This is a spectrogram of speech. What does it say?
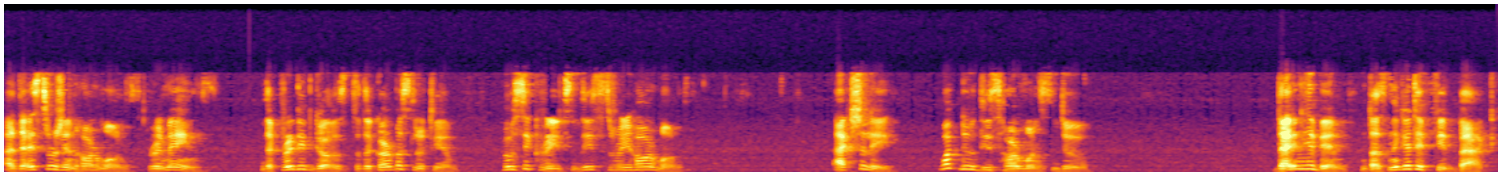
and the estrogen hormones remains. The credit goes to the corpus luteum, who secretes these three hormones. Actually, what do these hormones do? The inhibin does negative feedback.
